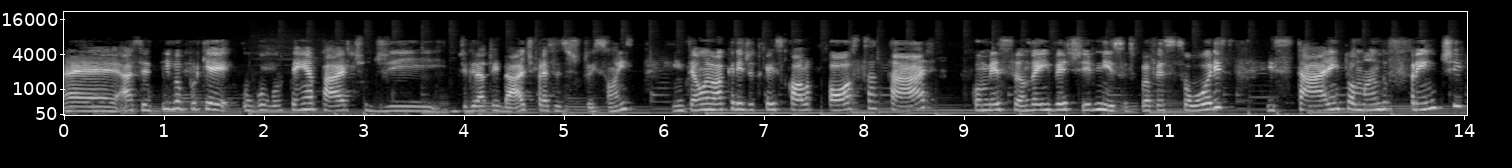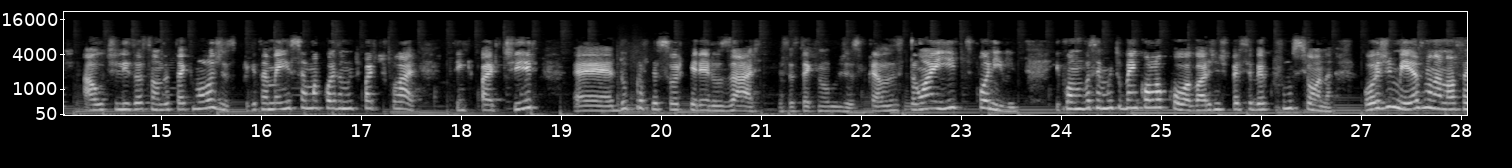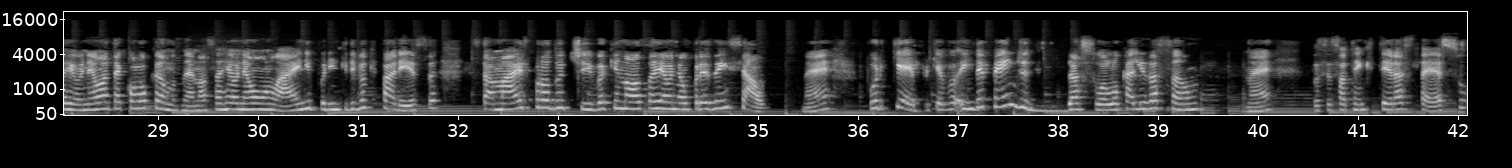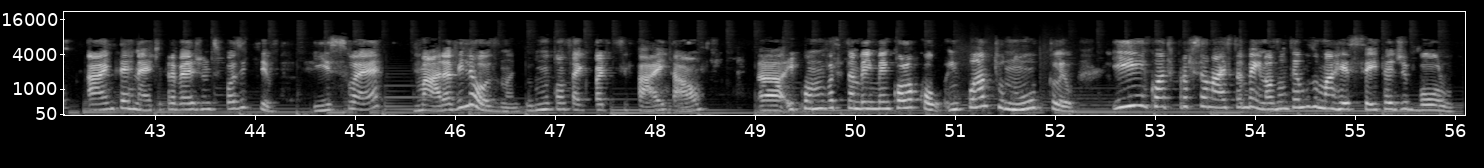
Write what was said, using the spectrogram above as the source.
É, acessível porque o Google tem a parte de, de gratuidade para essas instituições, então eu acredito que a escola possa estar começando a investir nisso, os professores estarem tomando frente à utilização das tecnologias, porque também isso é uma coisa muito particular. Tem que partir é, do professor querer usar essas tecnologias, porque elas estão aí disponíveis. E como você muito bem colocou, agora a gente percebeu que funciona. Hoje mesmo, na nossa reunião, até colocamos, né? Nossa reunião online, por incrível que pareça, está mais produtiva que nossa reunião presencial, né? Por quê? Porque independe da sua localização, né? Você só tem que ter acesso à internet através de um dispositivo. Isso é maravilhoso, né? Todo mundo consegue participar e tal. Uh, e como você também bem colocou, enquanto núcleo e enquanto profissionais também, nós não temos uma receita de bolo,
